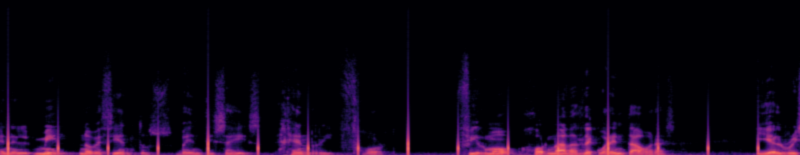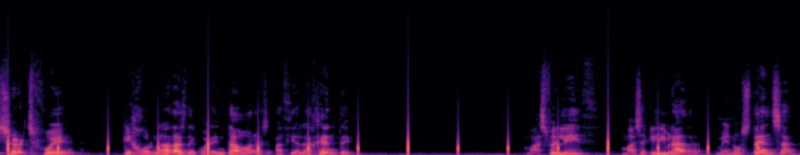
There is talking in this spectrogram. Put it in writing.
En el 1926, Henry Ford firmó jornadas de 40 horas. Y el research fue que jornadas de 40 horas hacía la gente más feliz, más equilibrada, menos tensa,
